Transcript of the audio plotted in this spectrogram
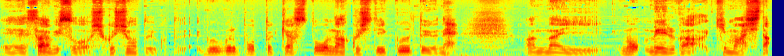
えー、サービスを縮小ということで Google Podcast をなくしていくというね、案内のメールが来ました。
